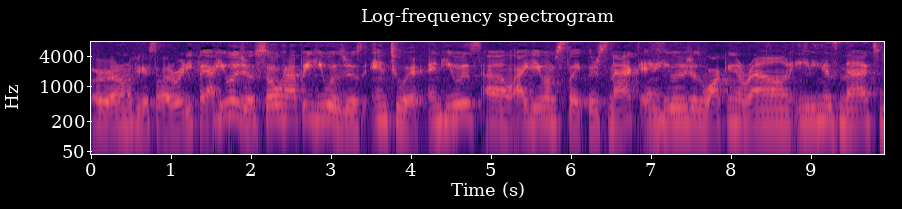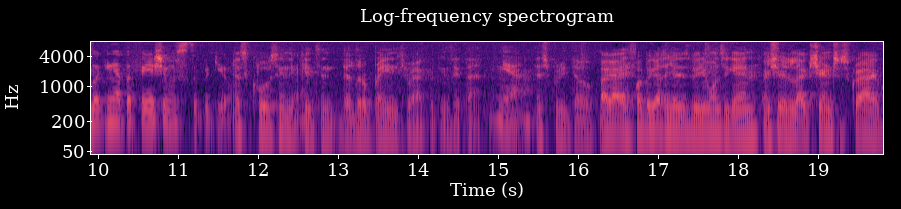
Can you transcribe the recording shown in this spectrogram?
or I don't know if you guys saw it already. But yeah, he was just so happy. He was just into it, and he was. Um, I gave him like their snack, and he was just walking around eating his snacks, looking at the fish. It was super cute. it's cool seeing the kids and their little brain interact with things like that. Yeah. That's pretty dope. Bye guys. Hope you guys enjoyed this video once again. Make sure to like, share, and subscribe.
